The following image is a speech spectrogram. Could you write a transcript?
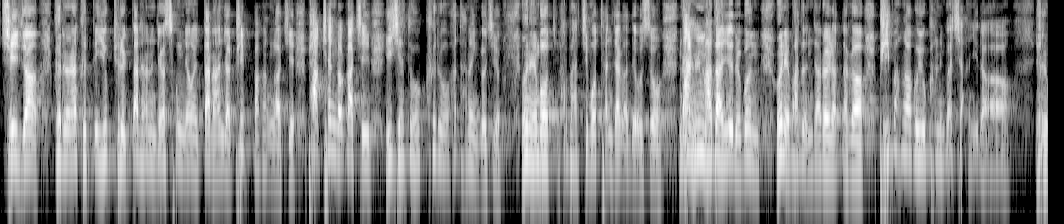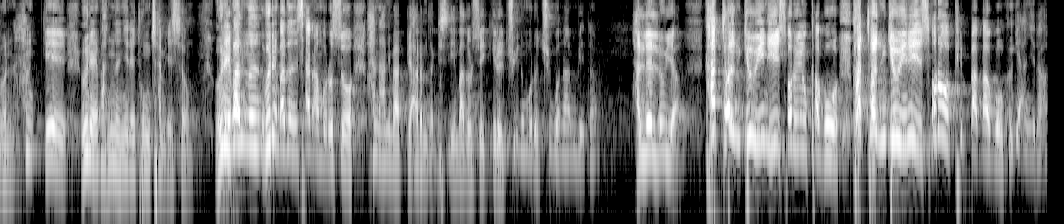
시작. 그러나 그때 육체를 따르는 자가 성령을 따르는 자를 핍박한 같이 박한 것 같이 이제도 그러하다는 거죠. 은혜 받지 못한 자가 되어서 날마다 여러분 은혜 받은 자를 갖다가 비방하고 욕하는 것이 아니라 여러분 함께 은혜 받는 일에 동참해서 은혜 받는 은혜 받은 사람으로서 하나님 앞에 아름답게 쓰임 받을 수 있기를 주 이름으로 축원합니다. 할렐루야. 같은 교인이 서로 욕하고 같은 교인이 서로 핍박하고 그게 아니라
